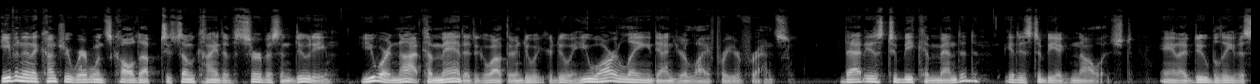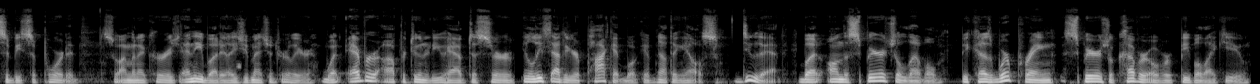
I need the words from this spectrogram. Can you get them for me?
even in a country where everyone's called up to some kind of service and duty, you are not commanded to go out there and do what you're doing. You are laying down your life for your friends. That is to be commended. It is to be acknowledged. And I do believe this to be supported. So I'm going to encourage anybody, as you mentioned earlier, whatever opportunity you have to serve, at least out of your pocketbook, if nothing else, do that. But on the spiritual level, because we're praying spiritual cover over people like you,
